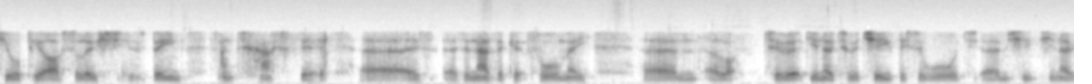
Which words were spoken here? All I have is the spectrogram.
Pure PR Solutions has been fantastic uh, as, as an advocate for me. Um, a lot to it, you know, to achieve this award. Um, she, you know,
